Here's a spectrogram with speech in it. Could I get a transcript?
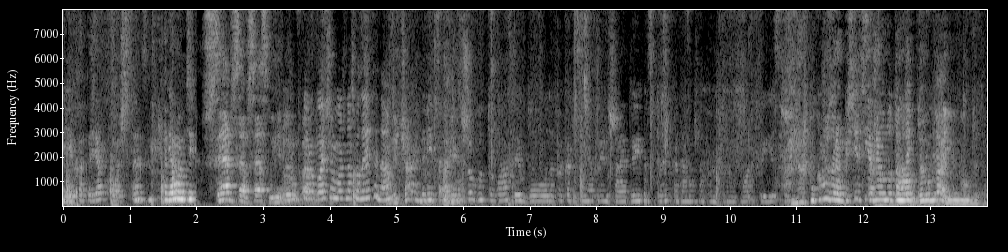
приїхати, як хочете. Я вам тільки Все, все, все своє Рубка робоча можна палити, так? Звичайно. дивіться, а якщо готувати до, наприклад, сім'я приїжджає, то є якась де можна приготувати їсти. А Я ж покажу зараз бесідці, я вже воно там де- доробляю воно вже там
